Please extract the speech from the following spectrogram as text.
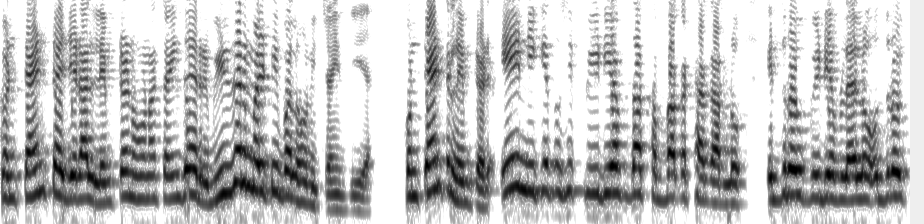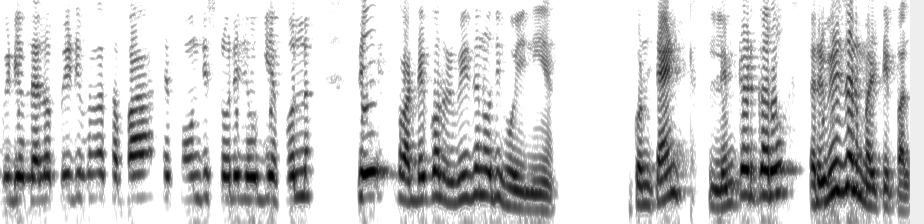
ਕੰਟੈਂਟ ਹੈ ਜਿਹੜਾ ਲਿਮਟਡ ਹੋਣਾ ਚਾਹੀਦਾ ਹੈ। ਰਿਵੀਜ਼ਨ ਮਲਟੀਪਲ ਹੋਣੀ ਚਾਹੀਦੀ ਹੈ। ਕੰਟੈਂਟ ਲਿਮਟਡ ਇਹ ਨਹੀਂ ਕਿ ਤੁਸੀਂ ਪੀਡੀਐਫ ਦਾ ਥੱਬਾ ਇਕੱਠਾ ਕਰ ਲਓ, ਇਧਰੋਂ ਪੀਡੀਐਫ ਲੈ ਲਓ, ਉਧਰੋਂ ਪੀਡੀਐਫ ਲੈ ਲਓ ਪੀਡੀਐਫ ਦਾ ਥੱਬਾ ਤੇ ਫੋਨ ਦੀ ਸਟੋਰੇਜ ਹੋਊਗੀ ਫੁੱਲ ਤੇ ਤੁਹਾਡੇ ਕੋਲ ਰਿਵੀਜ਼ਨ ਉਹਦੀ ਹੋਈ ਨਹੀਂ ਹੈ। ਕੰਟੈਂਟ ਲਿਮਟਡ ਕਰੋ ਰਿਵੀਜ਼ਨ ਮਲਟੀਪਲ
